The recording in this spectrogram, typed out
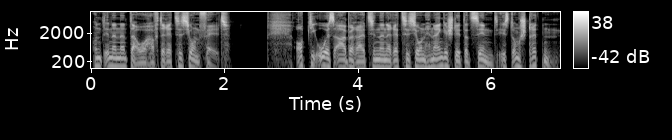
und in eine dauerhafte Rezession fällt. Ob die USA bereits in eine Rezession hineingeschlittert sind, ist umstritten.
